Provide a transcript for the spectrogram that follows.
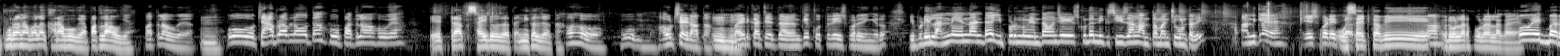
पुराना वाला खराब हो गया पतला हो गया पतला हो गया हम्म, वो क्या प्रॉब्लम होता वो पतला हो गया ये ट्रक साइड हो जाता निकल जाता ఓహో ఓ అవుట్ సైడ్ ఆత బయటకు వచ్చేదానికి కొత్తది వేసి పడేంగారు ఇప్పుడు వీళ్ళు అన్నీ ఏంటంటే ఇప్పుడు నువ్వు ఎంత మంచిగా చేసుకుంటే నీకు సీజన్లో అంత మంచిగా ఉంటుంది అందుకే వేసి పడే उस साइड का भी रोलर पूलर लगाया ओ एक बार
